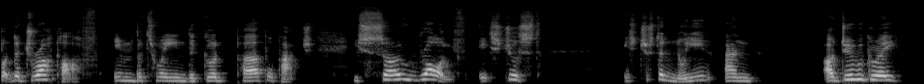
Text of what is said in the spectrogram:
But the drop off in between the good purple patch is so rife. It's just it's just annoying. And I do agree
